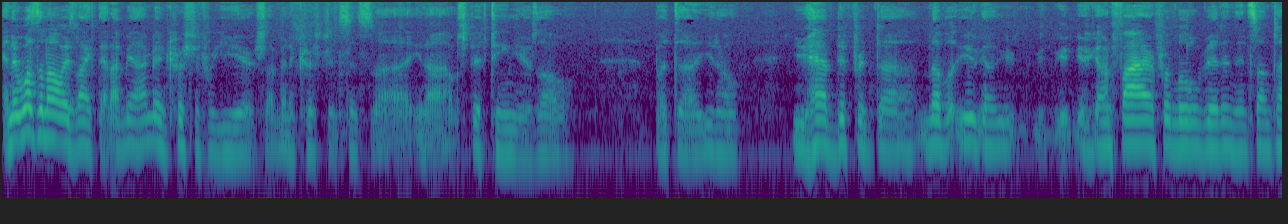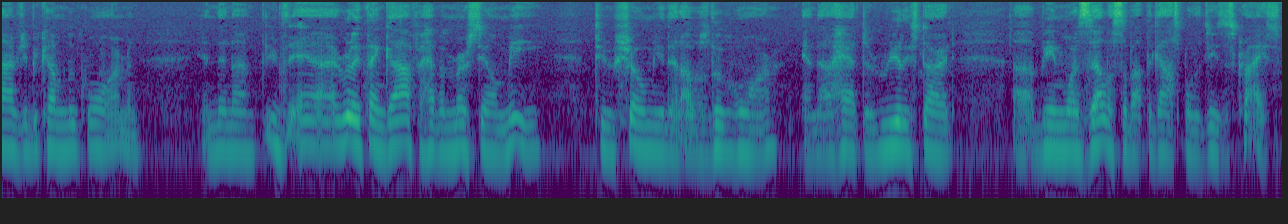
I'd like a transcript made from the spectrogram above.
and it wasn't always like that. I mean, I've been a Christian for years. I've been a Christian since uh, you know I was 15 years old. But uh, you know, you have different uh, level. You, you, you're on fire for a little bit, and then sometimes you become lukewarm. And and then uh, I really thank God for having mercy on me to show me that I was lukewarm, and that I had to really start uh, being more zealous about the gospel of Jesus Christ.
